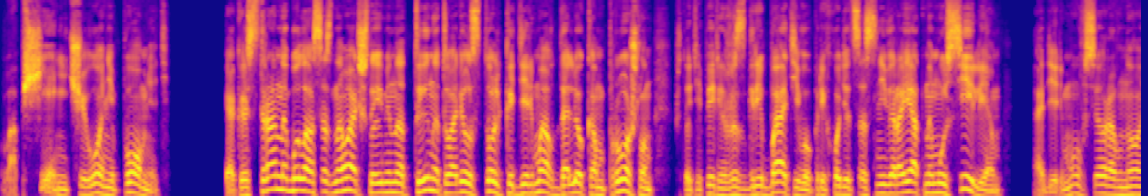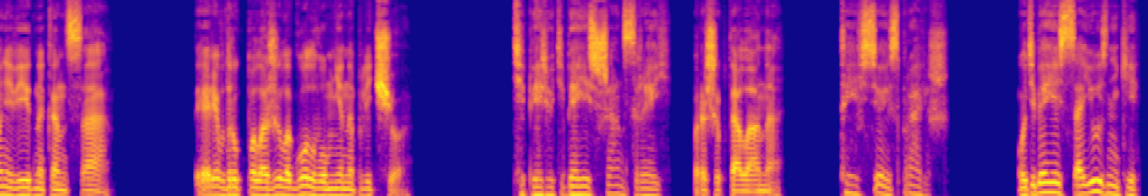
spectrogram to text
Вообще ничего не помнить. Как и странно было осознавать, что именно ты натворил столько дерьма в далеком прошлом, что теперь разгребать его приходится с невероятным усилием, а дерьму все равно не видно конца. Терри вдруг положила голову мне на плечо. «Теперь у тебя есть шанс, Рэй», — прошептала она. «Ты все исправишь. У тебя есть союзники,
